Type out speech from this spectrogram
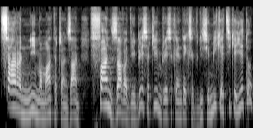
tsara ny mamantatra an'izany. Fa ny zava-dehibe satria miresaka index glycémique isika eto,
